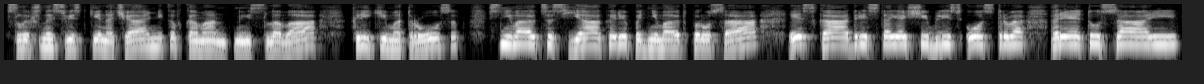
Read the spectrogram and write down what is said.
слышны свистки начальников, командные слова, крики матросов, снимаются с якоря, поднимают паруса, эскадри, стоящие близ острова Ретусарии,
